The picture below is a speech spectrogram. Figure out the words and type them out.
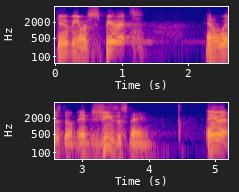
Give me your spirit and wisdom in Jesus' name. Amen.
